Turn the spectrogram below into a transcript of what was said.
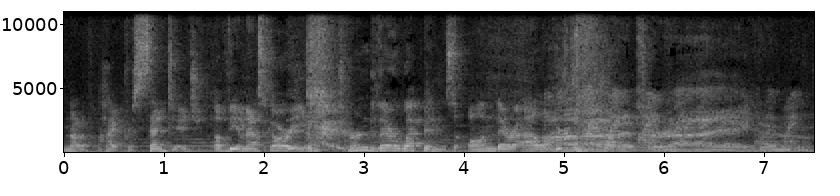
not a high percentage of the Amascari turned their weapons on their allies. Ah, Like that's mind right. control, you know, like mind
